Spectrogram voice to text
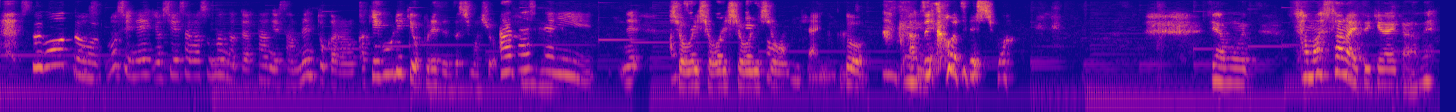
すごいと思う。もしね吉江さんがそんなんだったら丹下さんメントからのかき氷機をプレゼントしましょう。あ確かに。ね。勝利勝利勝利勝利。みたいなそう。熱いコーチでしょ。いやもう冷まさないといけないからね。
